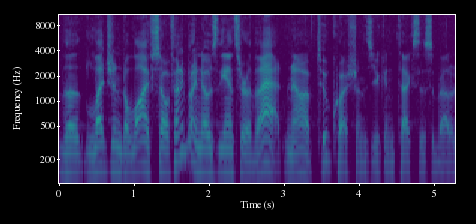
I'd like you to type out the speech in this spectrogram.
the legend alive. So if anybody knows the answer to that, now I have two questions. You can text us about it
